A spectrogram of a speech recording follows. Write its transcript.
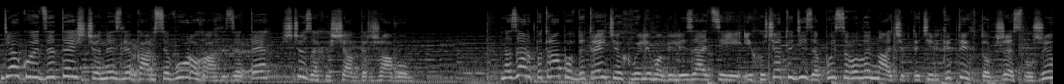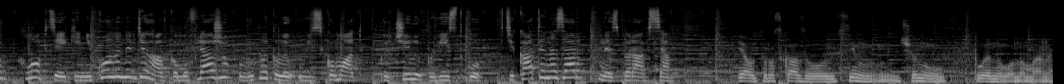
Дякують за те, що не злякався ворога, за те, що захищав державу. Назар потрапив до третьої хвилі мобілізації, і хоча тоді записували начебто тільки тих, хто вже служив, хлопці, які ніколи не вдягав камуфляжу, викликали у військкомат, вручили повістку. Втікати Назар не збирався. Я от розказував всім, що ну, вплинуло на мене.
